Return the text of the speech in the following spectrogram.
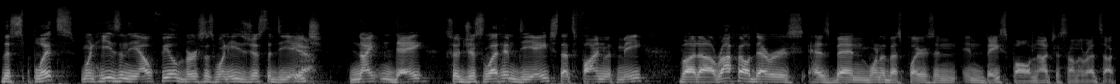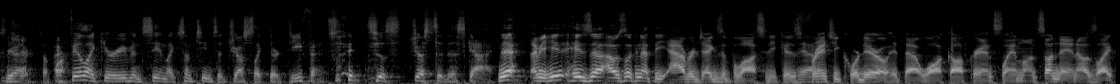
The splits when he's in the outfield versus when he's just a DH, yeah. Night and day. So just let him DH. That's fine with me. But uh, Rafael Devers has been one of the best players in, in baseball, not just on the Red Sox this yeah. year so far. I feel like you're even seeing like some teams adjust like their defense just just to this guy. Yeah, I mean his. Uh, I was looking at the average exit velocity because yeah. Franchy Cordero hit that walk off grand slam on Sunday, and I was like.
